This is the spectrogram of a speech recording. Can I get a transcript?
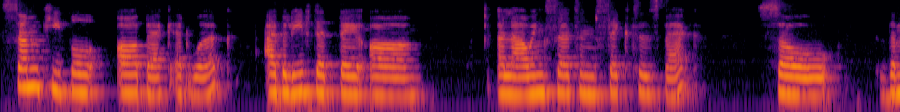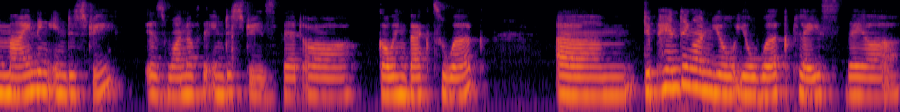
some people are back at work i believe that they are allowing certain sectors back so the mining industry is one of the industries that are going back to work um, depending on your your workplace they are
